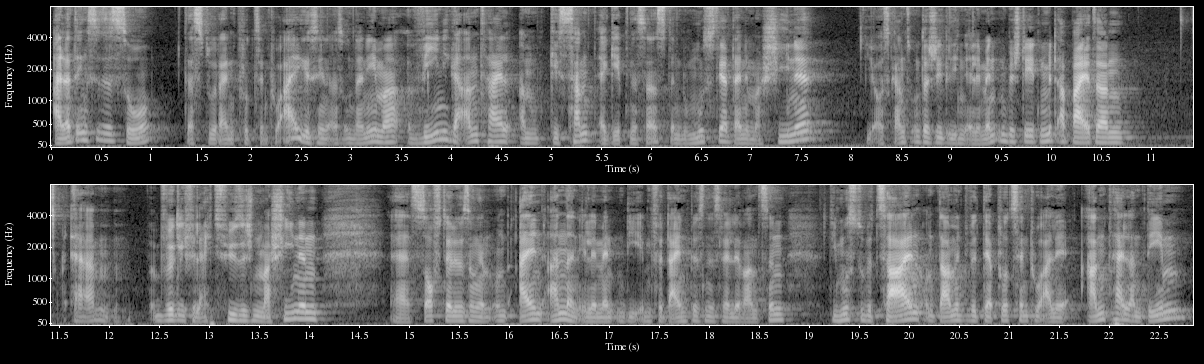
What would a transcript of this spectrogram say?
Allerdings ist es so, dass du rein prozentual gesehen als Unternehmer weniger Anteil am Gesamtergebnis hast, denn du musst ja deine Maschine, die aus ganz unterschiedlichen Elementen besteht, Mitarbeitern, ähm, wirklich vielleicht physischen Maschinen, äh, Softwarelösungen und allen anderen Elementen, die eben für dein Business relevant sind, die musst du bezahlen und damit wird der prozentuale Anteil an dem,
